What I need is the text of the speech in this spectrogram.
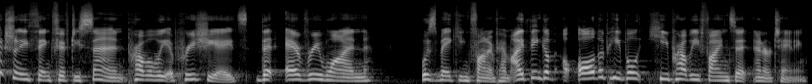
actually think 50 Cent probably appreciates that everyone was making fun of him. I think of all the people, he probably finds it entertaining.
